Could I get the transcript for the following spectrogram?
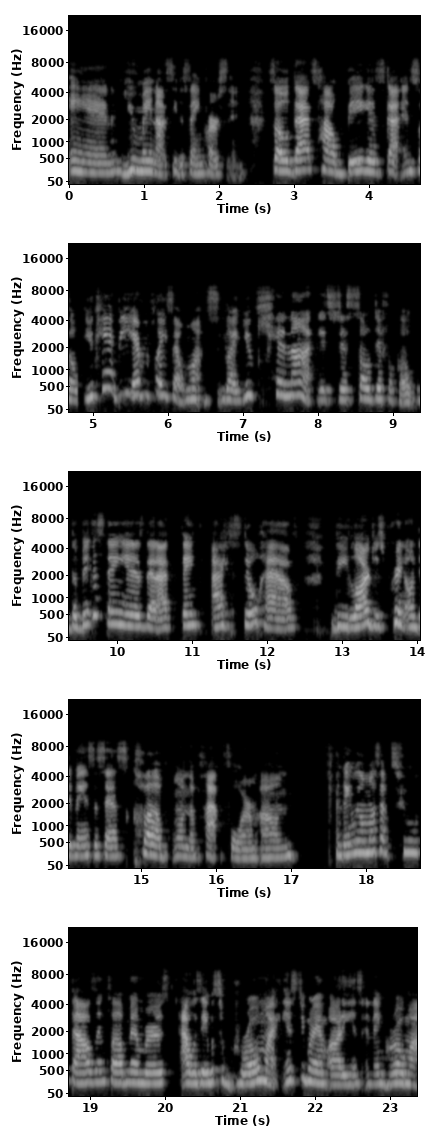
and you may not see the same person. So that's how big it's gotten. So you can't be every place at once. Like you cannot. It's just so difficult. The biggest thing is that I think I still have the largest print on demand success club on the platform. Um I think we almost have 2,000 club members. I was able to grow my Instagram audience and then grow my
